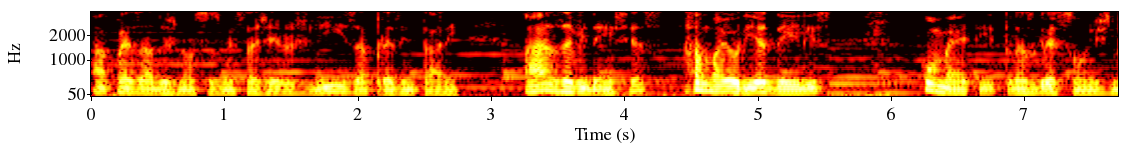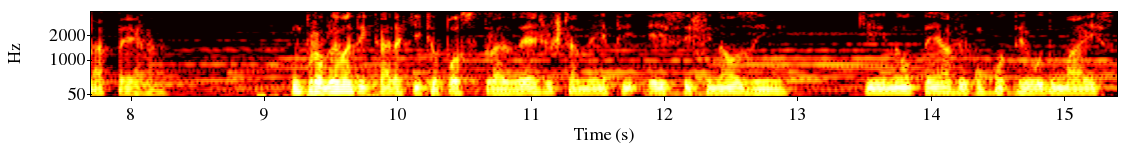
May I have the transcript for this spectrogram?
Apesar dos nossos mensageiros lhes apresentarem as evidências, a maioria deles comete transgressões na terra. Um problema de cara aqui que eu posso trazer é justamente esse finalzinho, que não tem a ver com conteúdo, mas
